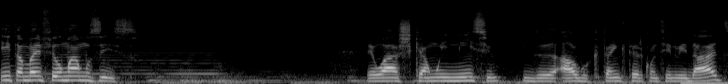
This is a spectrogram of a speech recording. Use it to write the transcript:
e também filmamos isso. Eu acho que é um início de algo que tem que ter continuidade.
